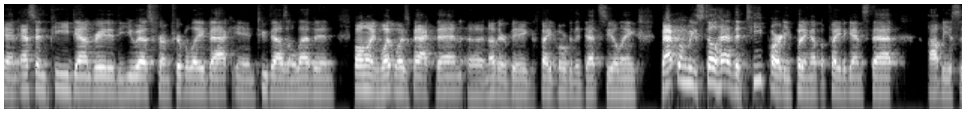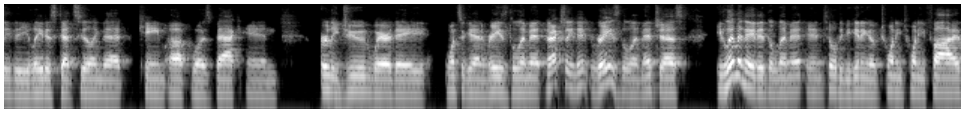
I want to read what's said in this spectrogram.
and S&P downgraded the U.S. from AAA back in 2011, following what was back then another big fight over the debt ceiling. Back when we still had the Tea Party putting up a fight against that. Obviously, the latest debt ceiling that came up was back in early June, where they once again raised the limit. Actually, didn't raise the limit, just eliminated the limit until the beginning of 2025.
